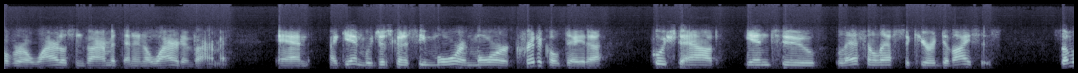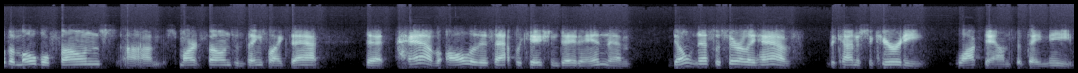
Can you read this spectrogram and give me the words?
over a wireless environment than in a wired environment. And again, we're just going to see more and more critical data pushed out into less and less secure devices. Some of the mobile phones, um, smartphones, and things like that that have all of this application data in them don't necessarily have the kind of security lockdowns that they need.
